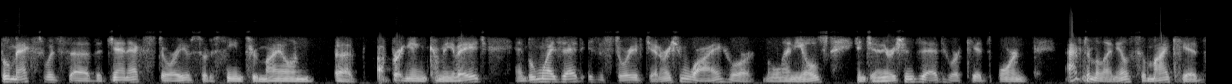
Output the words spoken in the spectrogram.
Boom X was uh, the Gen X story, of sort of seen through my own uh, upbringing, coming of age. And Boom YZ is the story of Generation Y, who are millennials, and Generation Z, who are kids born after millennials, so my kids.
